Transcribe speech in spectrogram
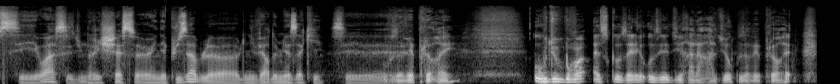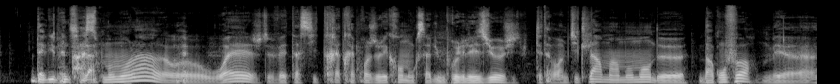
c'est ouais, c'est d'une richesse euh, inépuisable euh, l'univers de Miyazaki. C'est Vous avez pleuré Ou du moins, est-ce que vous allez oser dire à la radio que vous avez pleuré Dali Ben À ce moment-là, euh, ouais, je devais être assis très très proche de l'écran, donc ça a dû me brûler les yeux. J'ai peut-être avoir une petite larme à un moment de d'inconfort, mais euh,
